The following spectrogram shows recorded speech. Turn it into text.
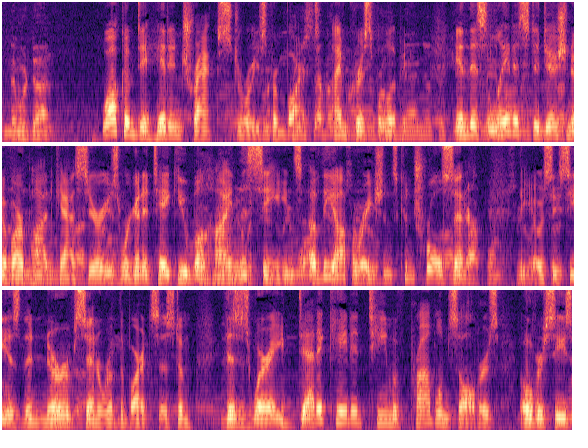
And then we're done. Welcome to Hidden Track Stories from BART. I'm Chris Filippi. In this latest edition of our podcast series, we're going to take you behind the scenes of the Operations Control Center. The OCC is the nerve center of the BART system. This is where a dedicated team of problem solvers oversees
